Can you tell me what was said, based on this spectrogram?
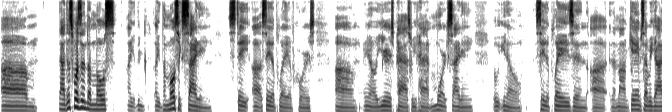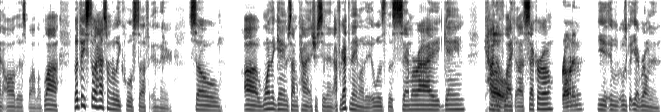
Um, now this wasn't the most like the like the most exciting state uh state of play, of course. Um, you know, years past we've had more exciting, you know, state of plays and uh the amount of games that we got and all this, blah blah blah. But they still have some really cool stuff in there. So uh one of the games I'm kind of interested in, I forgot the name of it. It was the samurai game, kind Oh. of like uh Sekiro. Ronin? Yeah, it was, it was good. Yeah, Ronin.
